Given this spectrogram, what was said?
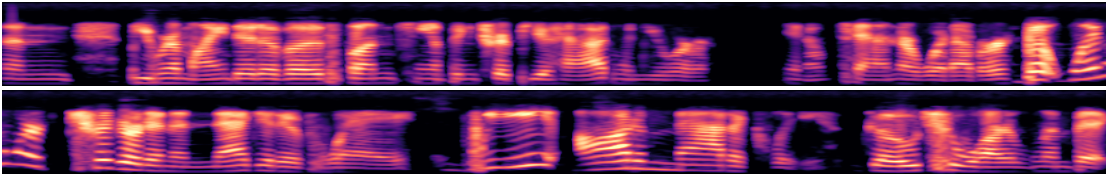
and be reminded of a fun camping trip you had when you were you know, 10 or whatever. But when we're triggered in a negative way, we automatically go to our limbic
